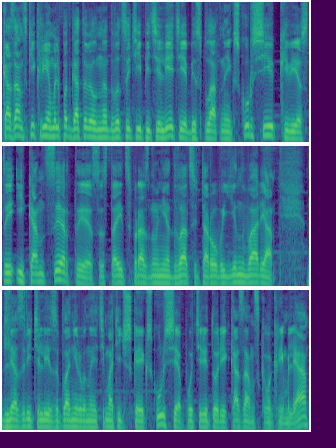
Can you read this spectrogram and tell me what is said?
Казанский Кремль подготовил на 25-летие бесплатные экскурсии, квесты и концерты. Состоится празднование 22 января. Для зрителей запланированная тематическая экскурсия по территории Казанского Кремля,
